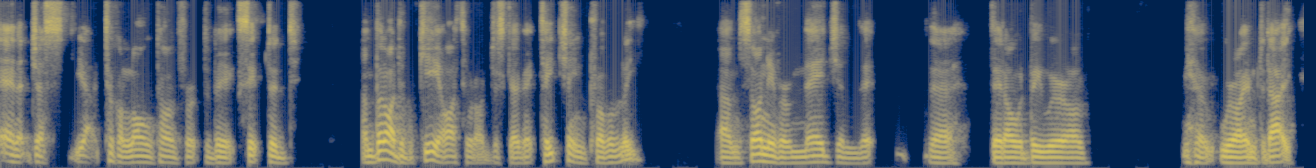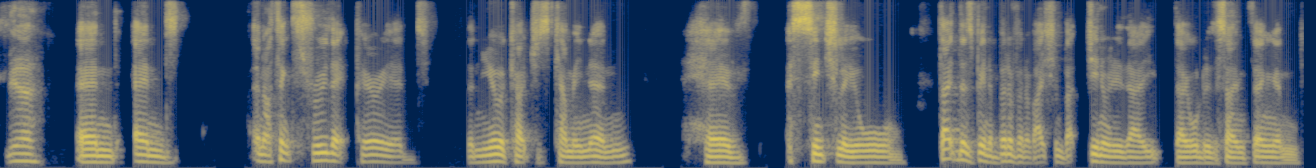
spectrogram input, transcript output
And it just, yeah, it took a long time for it to be accepted. Um, but I didn't care. I thought I'd just go back teaching probably. Um, so I never imagined that the that I would be where I, you know, where I am today. Yeah. And and and I think through that period, the newer coaches coming in have essentially all they, there's been a bit of innovation, but generally they they all do the same thing, and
